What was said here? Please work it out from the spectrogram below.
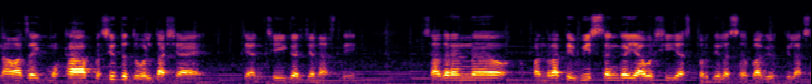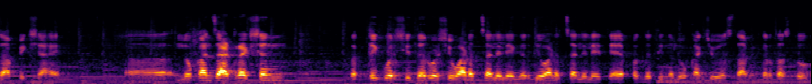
नावाचा एक मोठा प्रसिद्ध ढोल ताशा आहे त्यांचीही गर्जना असते. साधारण पंधरा ते वीस संघ यावर्षी या स्पर्धेला सहभागी होतील असं अपेक्षा आहे. लोकांचं अट्रॅक्शन प्रत्येक वर्षी दरवर्षी वाढत चाललेले आहे गर्दी वाढत चाललेली आहे. त्या पद्धतीनं लोकांची व्यवस्था आम्ही करत असतो.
